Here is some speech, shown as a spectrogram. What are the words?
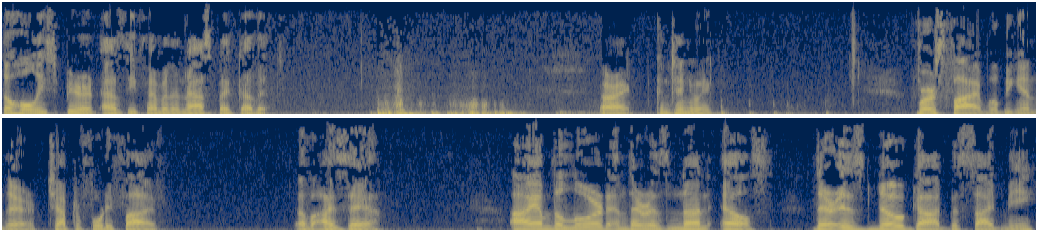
the Holy Spirit as the feminine aspect of it. All right, continuing. Verse 5, we'll begin there. Chapter 45 of Isaiah. I am the Lord and there is none else. There is no God beside me.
